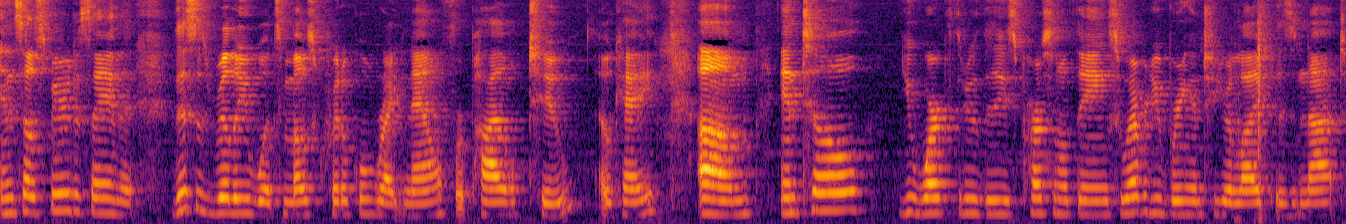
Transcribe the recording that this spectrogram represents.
and so Spirit is saying that this is really what's most critical right now for pile two, okay? Um, until you work through these personal things, whoever you bring into your life is not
